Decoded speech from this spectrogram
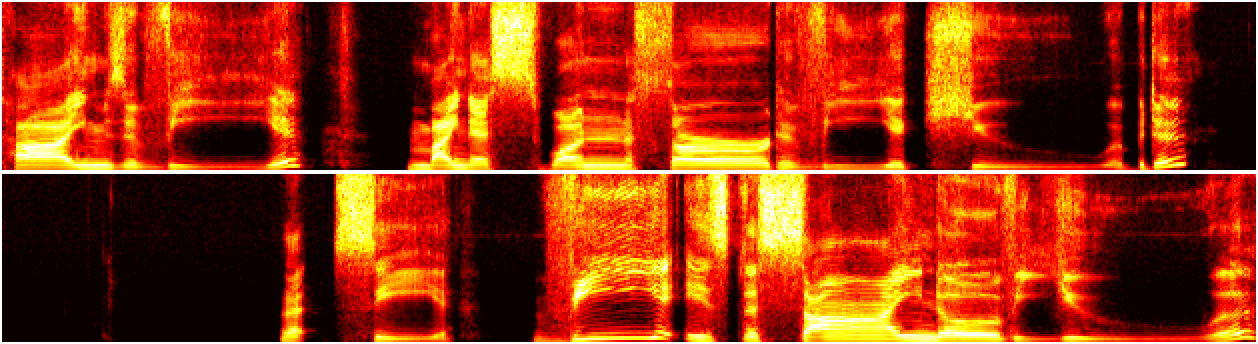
times v minus one third v cubed. Let's see. V is the sine of u.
